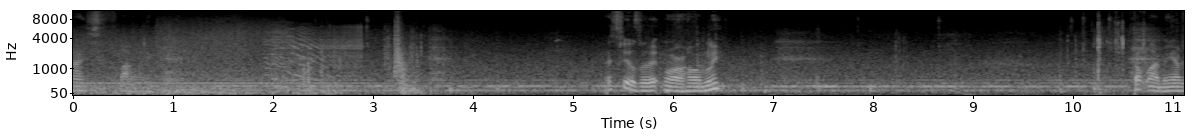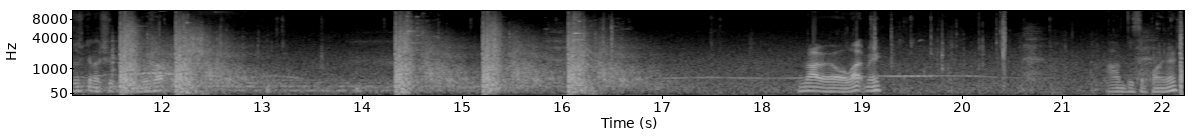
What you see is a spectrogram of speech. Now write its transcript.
Nice flowering. This feels a bit more homely. Don't mind me, I'm just gonna shoot the windows up. Not that it'll let me. I'm disappointed.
